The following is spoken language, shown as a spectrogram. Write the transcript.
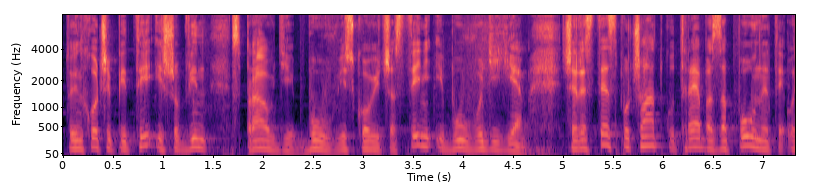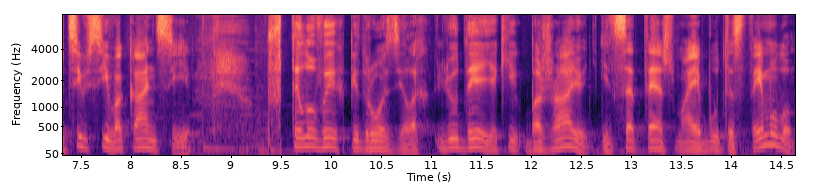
то він хоче піти і щоб він справді був в військовій частині і був водієм. Через те спочатку треба заповнити оці всі вакансії в тилових підрозділах людей, які бажають, і це теж має бути стимулом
